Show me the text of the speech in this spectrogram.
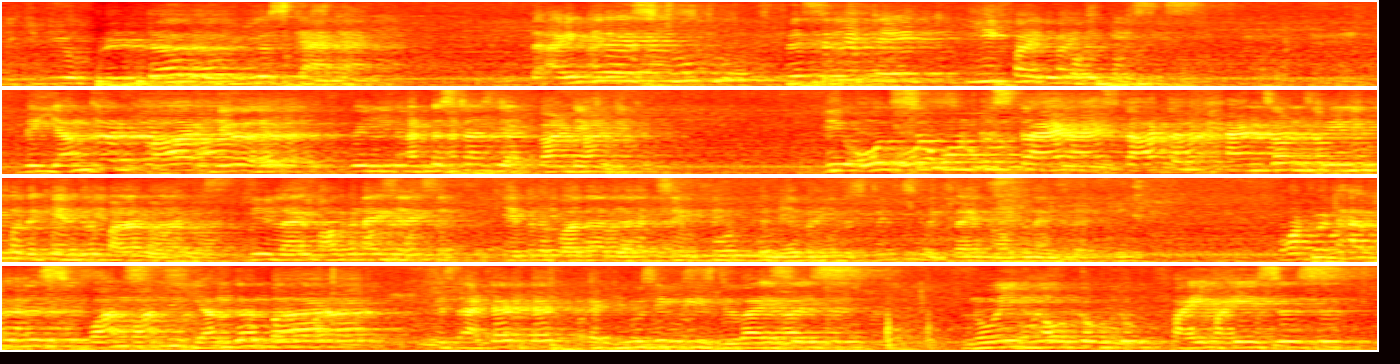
we give you a printer, we give you a scanner. The idea is to facilitate e-filing of cases. The younger bar here will understand the advantage of it. We also want to stand, start a hands-on training for the Kendrapada lawyers. We like organize it, Kendrapada, Jagatsinghpur, the neighboring districts, we try and organize that. What will happen is once the younger bar is adept at using these devices, knowing how to file cases,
